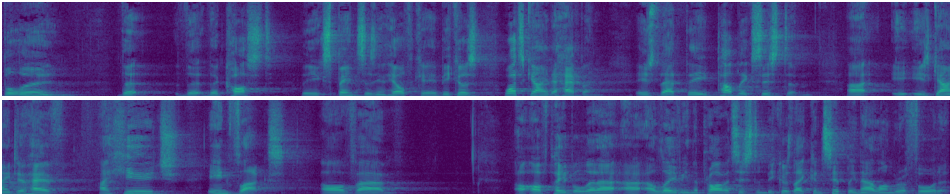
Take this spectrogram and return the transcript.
balloon the, the, the cost, the expenses in healthcare because what's going to happen is that the public system uh, is going to have a huge influx of uh, of people that are, are, leaving the private system because they can simply no longer afford it.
